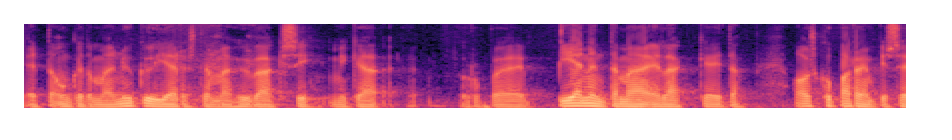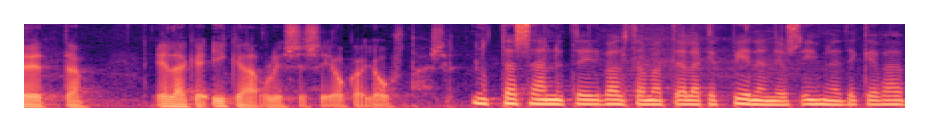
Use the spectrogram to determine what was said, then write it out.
että onko tämä nykyjärjestelmä hyväksi, mikä rupeaa pienentämään eläkkeitä, vai olisiko parempi se, että eläkeikä olisi se, joka joustaisi. No tässä nyt ei välttämättä eläke pienen, jos ihminen tekee vähän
